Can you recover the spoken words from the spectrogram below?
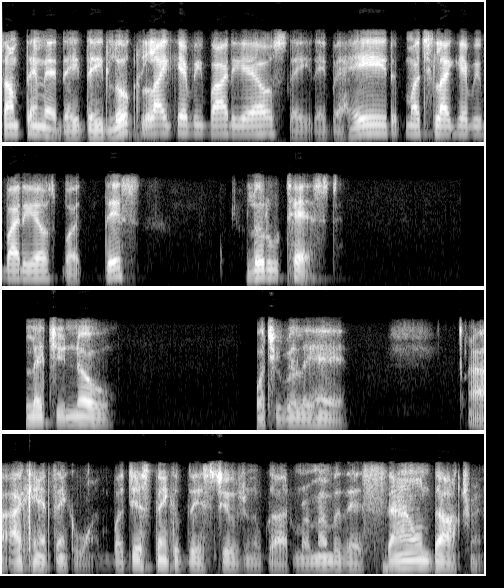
something that they they looked like everybody else, they they behaved much like everybody else, but this little test let you know what you really had. Uh, I can't think of one, but just think of this, children of God. Remember this: sound doctrine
